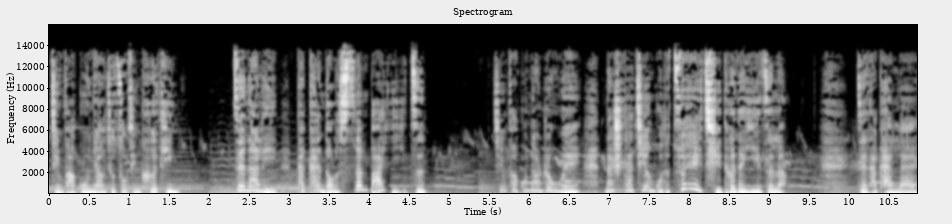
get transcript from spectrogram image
金发姑娘就走进客厅，在那里，她看到了三把椅子。金发姑娘认为那是她见过的最奇特的椅子了。在他看来，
